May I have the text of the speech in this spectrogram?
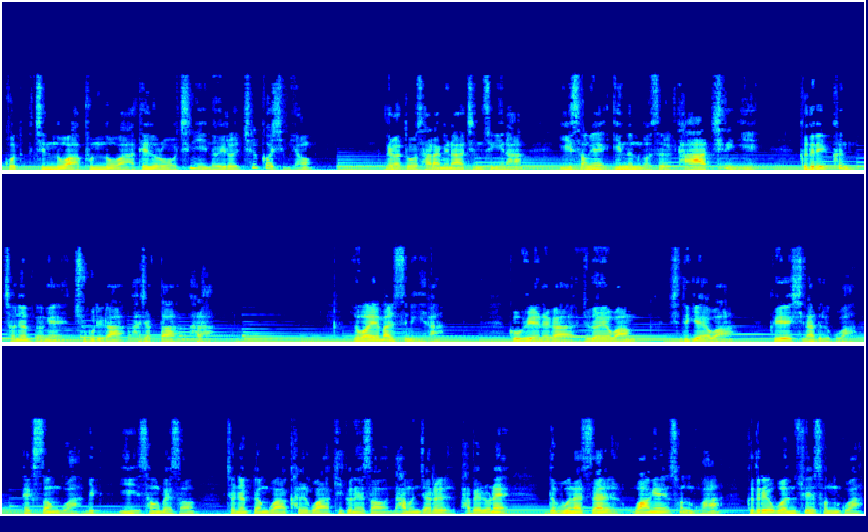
곧 진노와 분노와 대노로 친히 너희를 칠 것이며 내가 또 사람이나 짐승이나 이 성에 있는 것을 다 치리니 그들이 큰 전염병에 죽으리라 하셨다 하라. 여호와의 말씀이니라. 그 후에 내가 유다의 왕 시드기야와 그의 신하들과 백성과 및 이 성읍에서 전염병과 칼과 기근에서 남은 자를 바벨론의 느부갓네살 왕의 손과 그들의 원수의 손과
